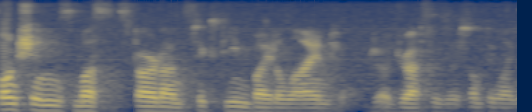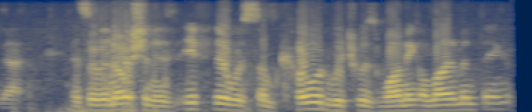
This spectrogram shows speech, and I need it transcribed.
functions must start on 16 byte aligned addresses or something like that. And so the notion is if there was some code which was wanting alignment things,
